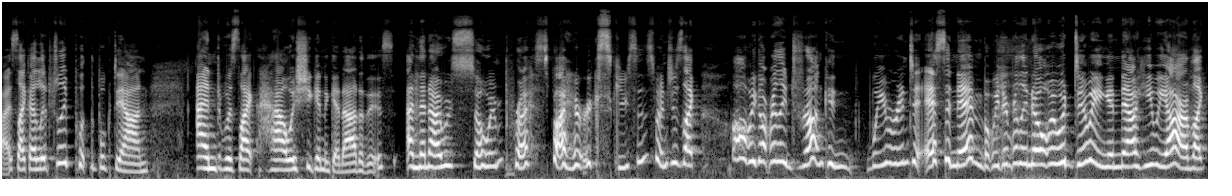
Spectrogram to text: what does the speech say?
guys. Like, I literally put the book down and was like, how is she going to get out of this? And then I was so impressed by her excuses when she's like, oh, we got really drunk and we were into S&M, but we didn't really know what we were doing. And now here we are. I'm like,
